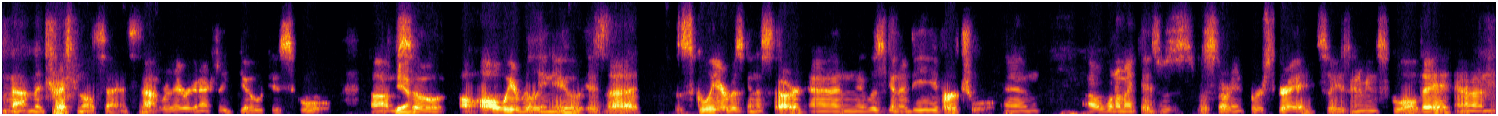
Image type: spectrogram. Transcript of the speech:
not in the traditional sense, not where they were going to actually go to school. Um, yeah. So all we really knew is that the school year was going to start and it was going to be virtual. And uh, one of my kids was was starting first grade, so he's going to be in school all day, and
